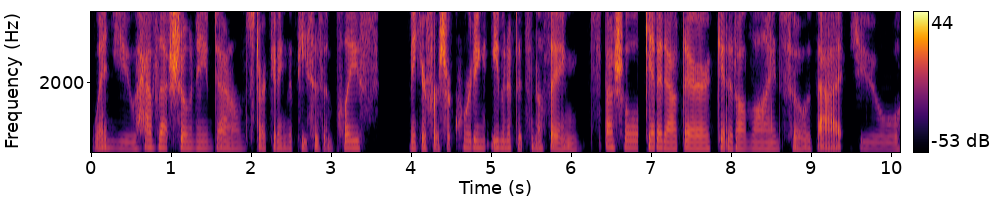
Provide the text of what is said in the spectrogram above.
when you have that show name down, start getting the pieces in place, make your first recording, even if it's nothing special, get it out there, get it online so that you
